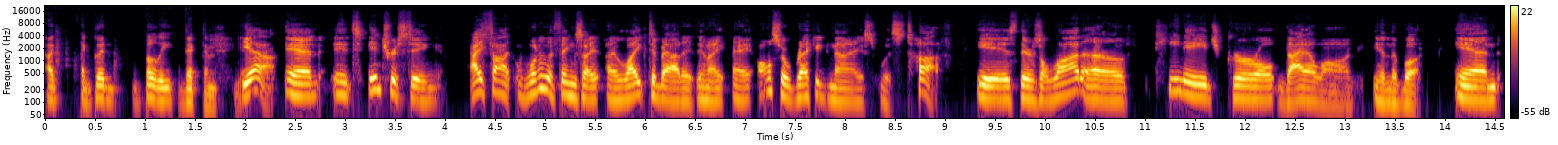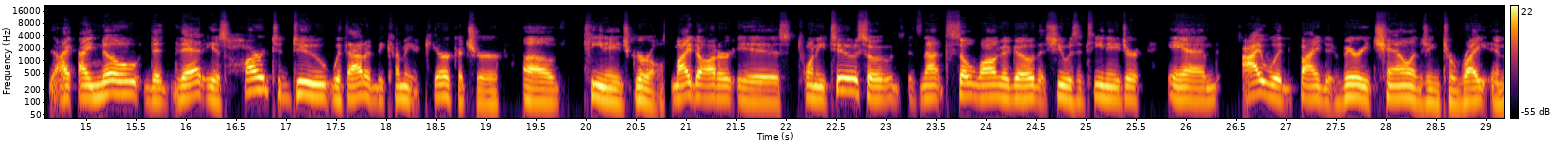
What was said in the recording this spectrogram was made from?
a, a good bully victim. Yeah. yeah. And it's interesting. I thought one of the things I, I liked about it, and I, I also recognized was tough, is there's a lot of teenage girl dialogue in the book. And I, I know that that is hard to do without it becoming a caricature of teenage girls. My daughter is 22, so it's not so long ago that she was a teenager. And I would find it very challenging to write in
